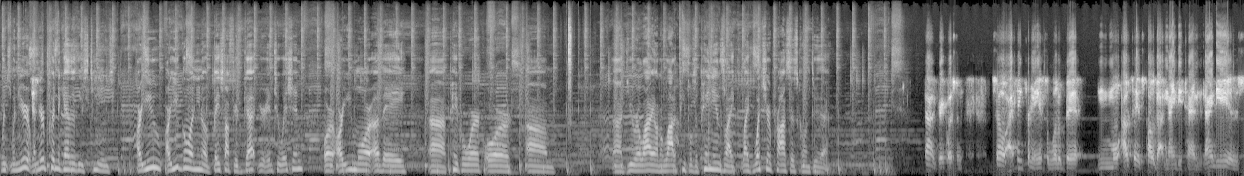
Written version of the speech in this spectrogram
when, when you're when you're putting together these teams, are you are you going you know based off your gut, your intuition, or are you more of a uh, paperwork or um, uh, do you rely on a lot of people's opinions? Like like what's your process going through that? Uh, great question. So I think for me it's a little bit more. I would say it's probably about 90-10. 90 is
